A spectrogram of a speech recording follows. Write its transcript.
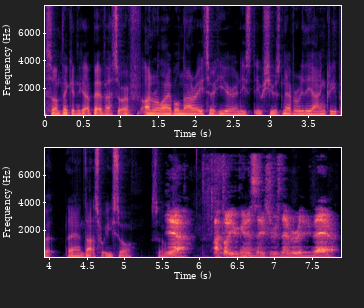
So I'm thinking they get a bit of a sort of unreliable narrator here, and he's, she was never really angry, but um, that's what he saw. So Yeah. I thought you were gonna say she was never really there.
